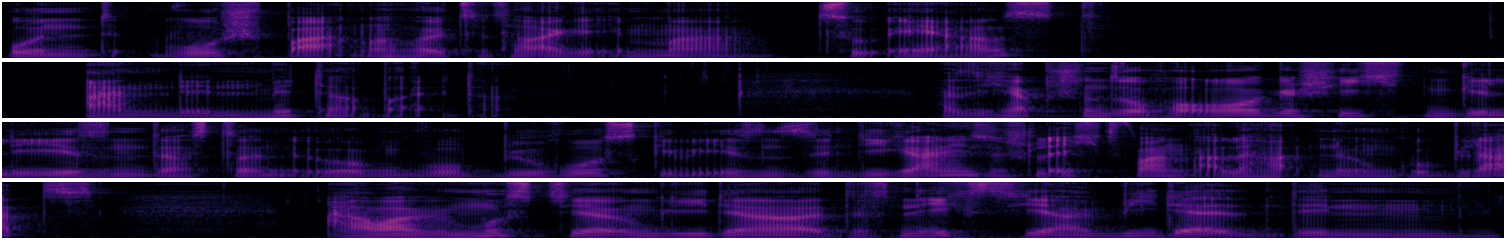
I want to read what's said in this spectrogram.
Und wo spart man heutzutage immer zuerst? An den Mitarbeitern. Also ich habe schon so Horrorgeschichten gelesen, dass dann irgendwo Büros gewesen sind, die gar nicht so schlecht waren, alle hatten irgendwo Platz, aber wir mussten ja irgendwie da das nächste Jahr wieder den,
